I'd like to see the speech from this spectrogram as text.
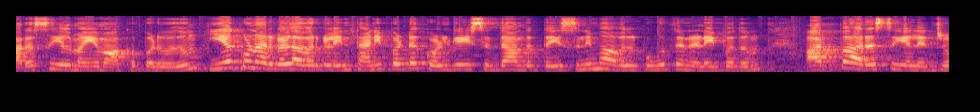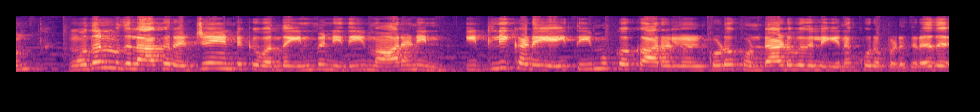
அரசியல் மயமாக்கப்படுவதும் இயக்குனர்கள் அவர்களின் தனிப்பட்ட கொள்கை சித்தாந்தத்தை சினிமாவில் புகுத்த நினைப்பதும் அற்ப அரசியல் என்றும் முதன் முதலாக ரெட் ஜெயண்ட்டுக்கு வந்த இன்பநிதி மாறனின் இட்லி கடையை திமுக காரர்கள் கூட கொண்டாடுவதில்லை என கூறப்படுகிறது.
